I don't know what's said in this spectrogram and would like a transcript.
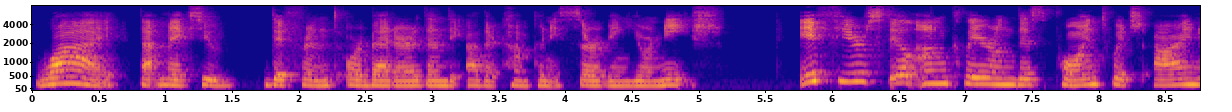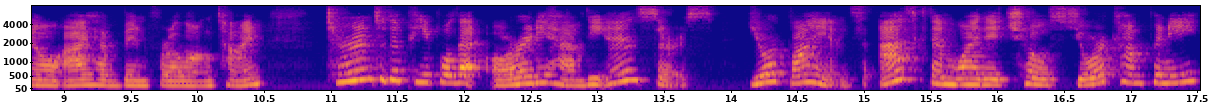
why that makes you different or better than the other companies serving your niche. If you're still unclear on this point, which I know I have been for a long time, turn to the people that already have the answers. Your clients. Ask them why they chose your company,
